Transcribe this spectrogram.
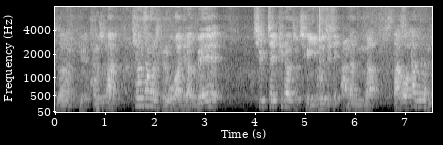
그런 그 단순한 현상으로서 결과가 아니라 왜 실제 필요한 조치가 이루어지지 않았는가라고 하는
